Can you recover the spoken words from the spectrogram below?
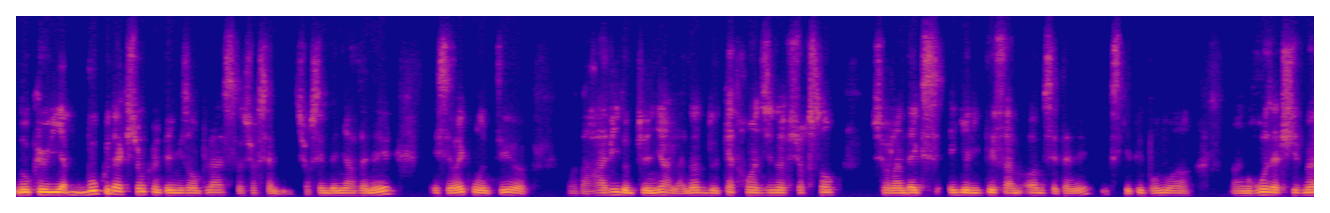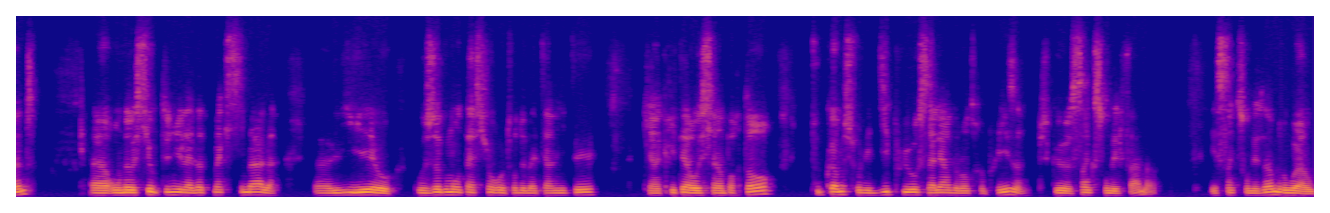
Donc il y a beaucoup d'actions qui ont été mises en place sur, ces dernières années et c'est vrai qu'on était bah, ravis d'obtenir la note de 99 sur 100 sur l'index égalité femmes-hommes cette année, ce qui était pour nous un, gros achievement. Euh, on a aussi obtenu la note maximale liées aux, augmentations autour de maternité, qui est un critère aussi important, tout comme sur les 10 plus hauts salaires de l'entreprise, puisque 5 sont des femmes et 5 sont des hommes. Donc voilà, on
